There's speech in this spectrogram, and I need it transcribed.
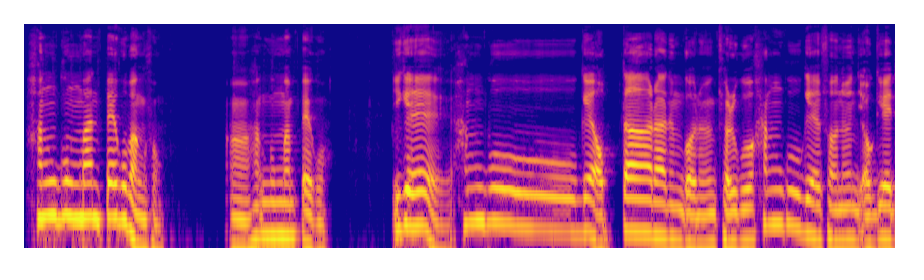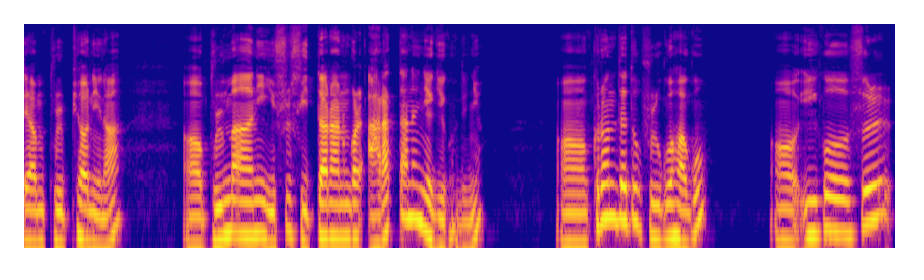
한국만 빼고 방송, 어, 한국만 빼고 이게 한국에 없다라는 거는 결국 한국에서는 여기에 대한 불편이나 어, 불만이 있을 수 있다라는 걸 알았다는 얘기거든요. 어, 그런데도 불구하고 어, 이것을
